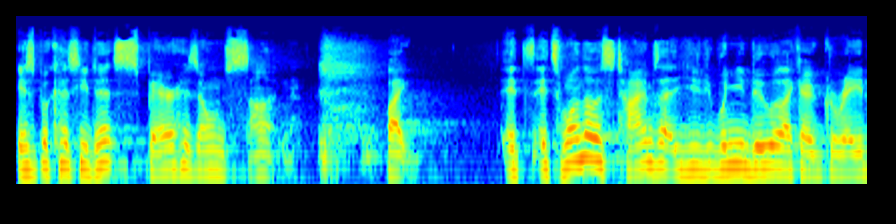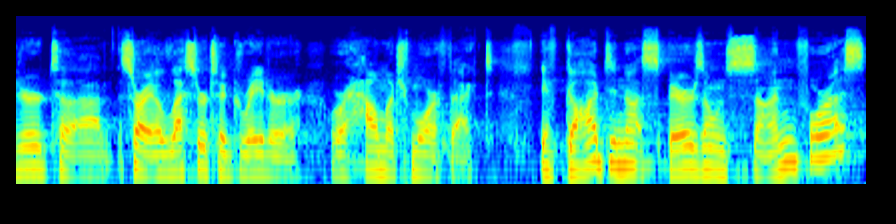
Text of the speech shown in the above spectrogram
is because he didn't spare his own son. Like, it's, it's one of those times that you, when you do like a greater to, uh, sorry, a lesser to greater or how much more effect. If God did not spare his own son for us,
